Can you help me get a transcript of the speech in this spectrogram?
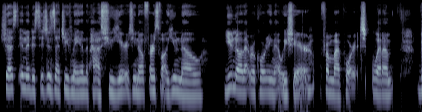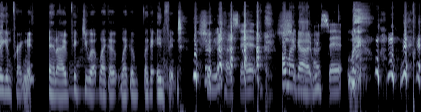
just in the decisions that you've made in the past few years you know first of all you know you know that recording that we share from my porch when i'm big and pregnant and I picked wow. you up like a like a like an infant. Should we post it? oh my Should god, we post we... it.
